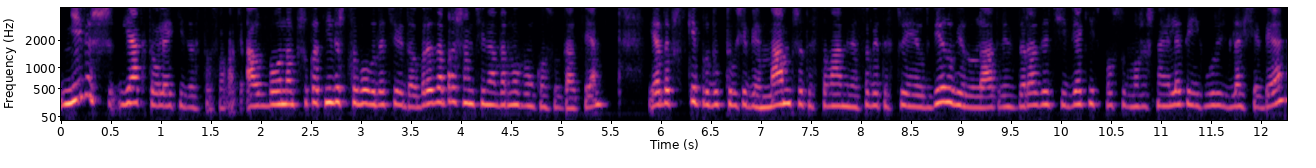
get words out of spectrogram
nie wiesz, jak te olejki zastosować, albo na przykład nie wiesz, co byłoby dla Ciebie dobre, zapraszam Cię na darmową konsultację. Ja te wszystkie produkty u siebie mam, przetestowałam na sobie, testuję je od wielu, wielu lat, więc doradzę Ci, w jaki sposób możesz najlepiej ich użyć dla siebie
